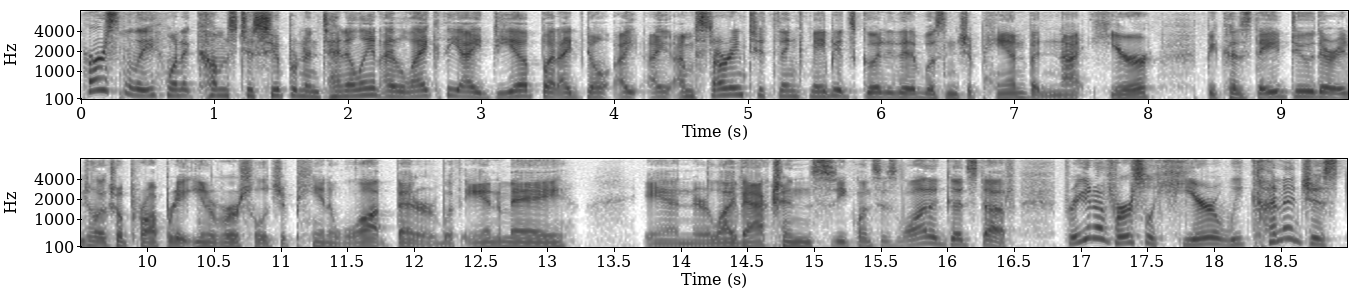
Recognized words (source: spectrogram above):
personally, when it comes to Super Nintendo Land, I like the idea, but I don't. I, I I'm starting to think maybe it's good that it was in Japan but not here because they do their intellectual property at Universal Japan a lot better with anime and their live action sequences. A lot of good stuff. For Universal here, we kind of just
